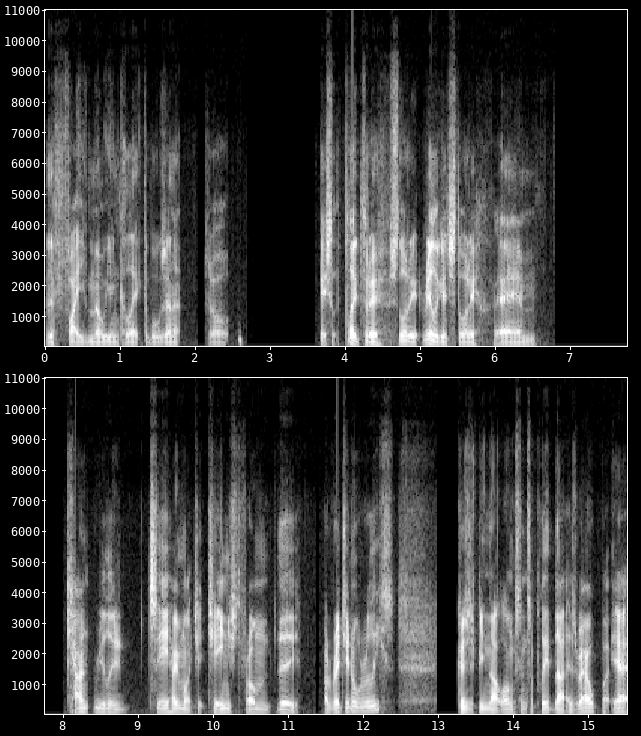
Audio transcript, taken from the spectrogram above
the five million collectibles in it. So basically played through story. Really good story. Um, can't really say how much it changed from the original release because it's been that long since I played that as well. But yeah,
